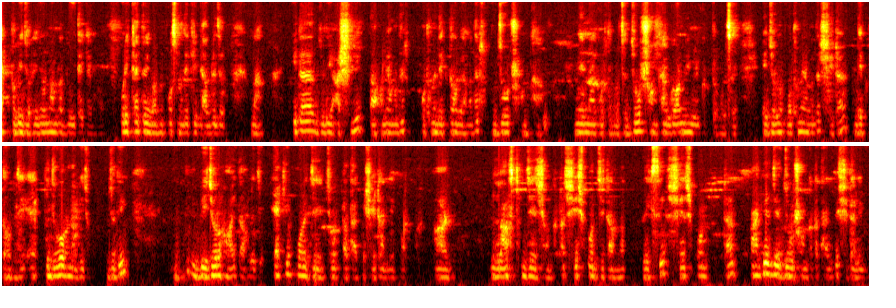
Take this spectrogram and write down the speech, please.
এক তো বিজোড় এই জন্য আমরা দুই থেকে পরীক্ষায় তো এইভাবে প্রশ্ন দেখি, ঘাবড়ে যাব না, এটা যদি আসে তাহলে আমাদের প্রথমে দেখতে হবে আমাদের জোর সংখ্যা নির্ণয় করতে বলছে, জোর সংখ্যা গড় নির্ণয় করতে বলছে। এই জন্য প্রথমে আমাদের সেটা দেখতে হবে যে এক কি জোর না বিজোড় যদি বিজোড় হয়, তাহলে যে একের পরে যে জোরটা থাকবে, সেটা লিখব আর লাস্ট যে সংখ্যাটা, শেষ পদ যেটা আমরা লিখছি শেষ পদটার আগে যে জোর সংখ্যাটা থাকবে, সেটা লিখব।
